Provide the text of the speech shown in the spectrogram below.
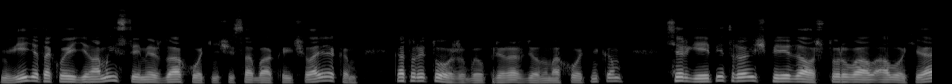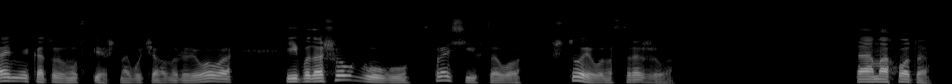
Видя такое единомыслие между охотничьей собакой и человеком, который тоже был прирожденным охотником, Сергей Петрович передал штурвал Алохе Анне, которую он успешно обучал нулевого, и подошел к Гугу, спросив того, что его насторожило? «Там охота»,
